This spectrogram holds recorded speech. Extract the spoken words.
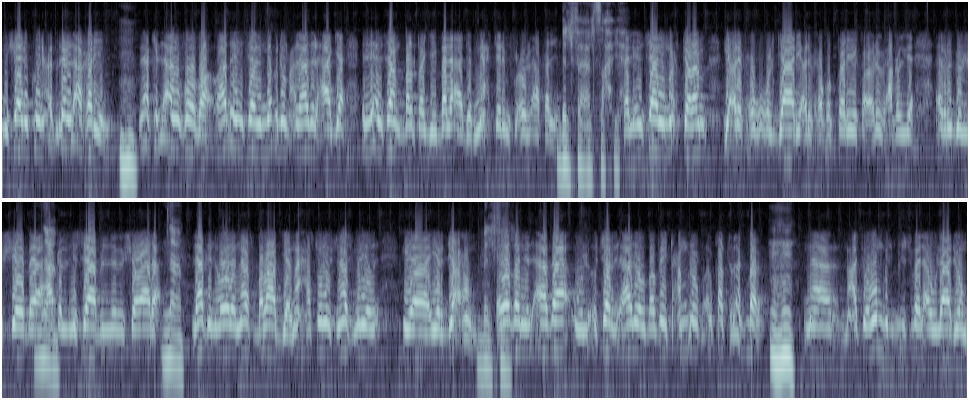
مشان يكون عبره للآخرين. لكن الآن فوضى وهذا الإنسان يقدم على هذه الحاجة اللي إنسان بلطجي بلا أدب ما يحترم شعور الآخرين بالفعل صحيح فالإنسان المحترم يعرف حقوق الجار يعرف حقوق الطريق يعرف حق ال- الرجل الشيبة نعم. حق النساء في الشوارع نعم. لكن هؤلاء الناس بلاجة ما حصلوش ناس من يردعهم بالفعل. أيضا الآباء والاسر هذا البطيء يتحملوا القسط الأكبر. ما معناتهم بالنسبة لأولادهم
